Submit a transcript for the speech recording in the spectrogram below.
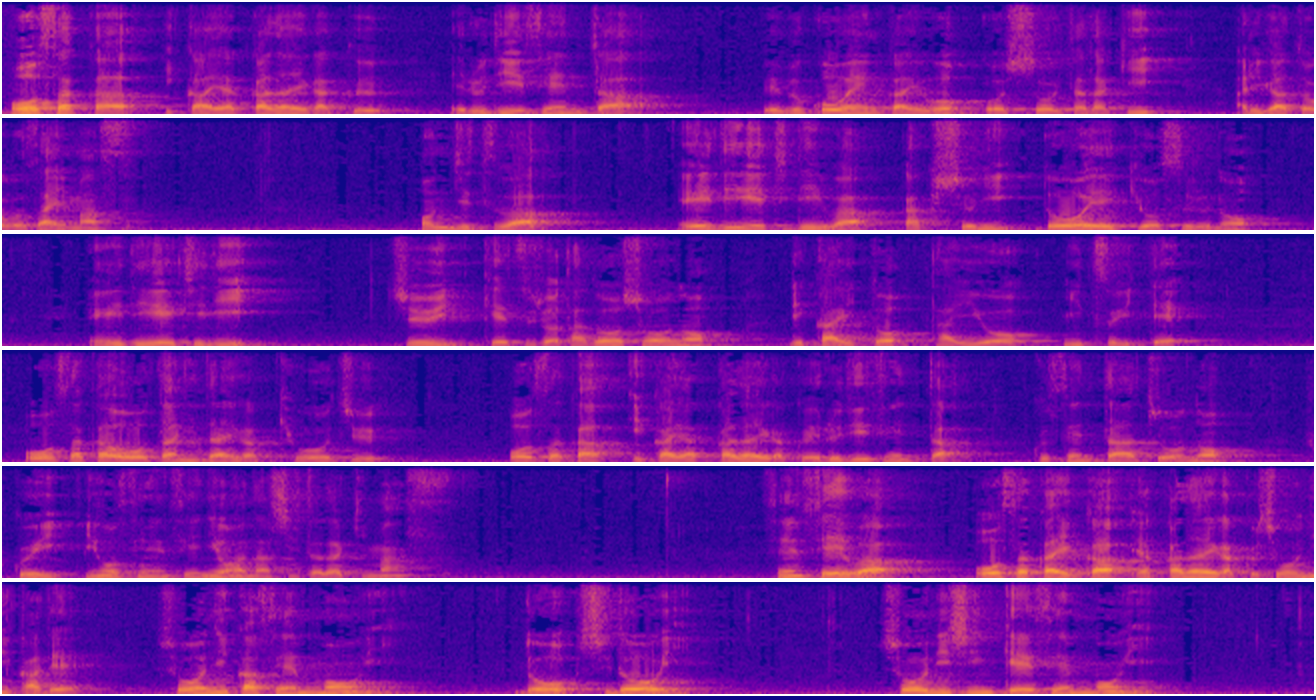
大阪医科薬科大学 LD センターウェブ講演会をご視聴いただきありがとうございます。本日は ADHD は学習にどう影響するの？ADHD 注意欠如多動症の理解と対応について大阪大谷大学教授大阪医科薬科大学 LD センター副センター長の福井美穂先生にお話しいただきます先生は大阪医科薬科大学小児科で小児科専門医同指導医小児神経専門医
